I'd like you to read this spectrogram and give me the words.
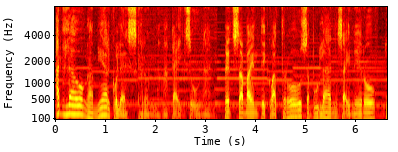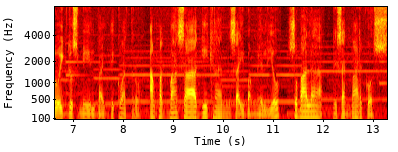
Adlaw nga Miyerkules karon mga kaigsuunan. Petsa 24 sa bulan sa Enero tuig 2024. Ang pagbasa gikan sa Ebanghelyo subala ni San Marcos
